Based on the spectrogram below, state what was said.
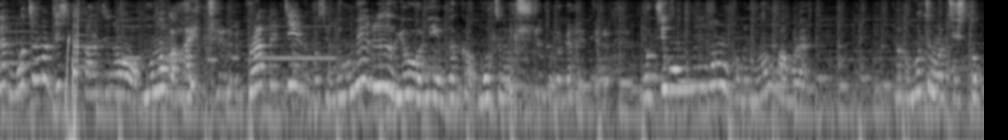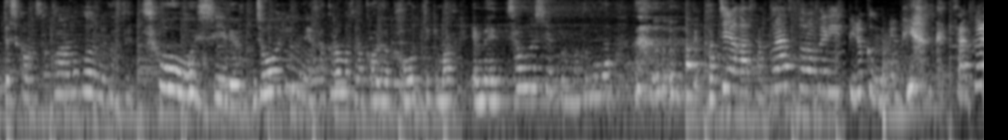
なんかもちもちした感じのものが入ってる。フラペチーノとして飲めるようになんかもちもちしたものが入ってる。もち米なのかな？なんかこれ。なんかもちもちしとってしかも桜の風味がして超美味しいです。上品にね桜餅の香りが香ってきます。えめっちゃ美味しいこれまた飲も こちらが桜ストロベリーピルクミピンク桜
